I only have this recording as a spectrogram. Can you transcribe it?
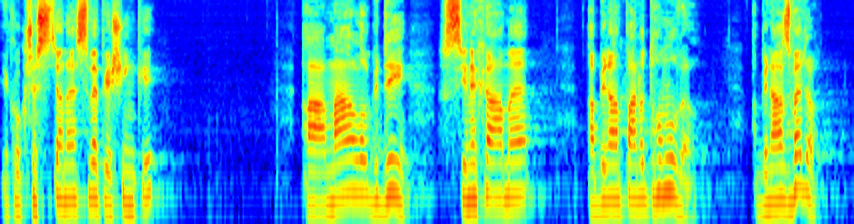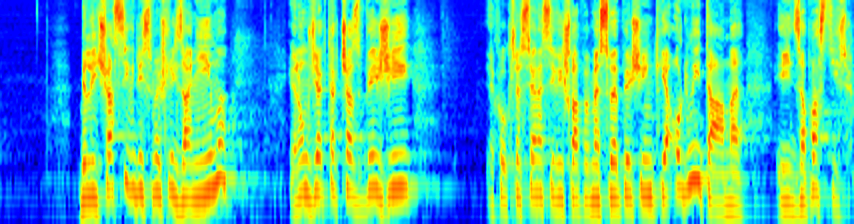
jako křesťané své pěšinky a málo kdy si necháme, aby nám pán do toho mluvil, aby nás vedl. Byly časy, kdy jsme šli za ním, jenomže jak tak čas běží, jako křesťané si vyšlapeme své pěšinky a odmítáme jít za pastýřem.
